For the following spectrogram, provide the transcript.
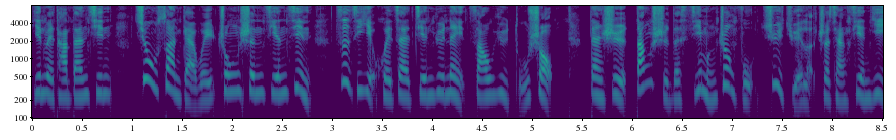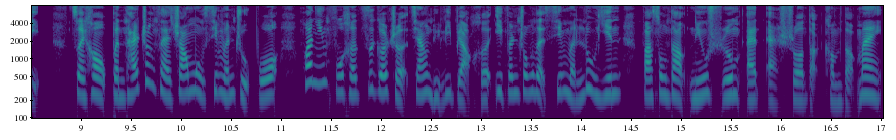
因为他担心，就算改为终身监禁，自己也会在监狱内遭遇毒手。但是当时的西蒙政府拒绝了这项建议。最后，本台正在招募新闻主播。欢迎符合资格者将履历表和一分钟的新闻录音发送到 newsroom@ashore.com.my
